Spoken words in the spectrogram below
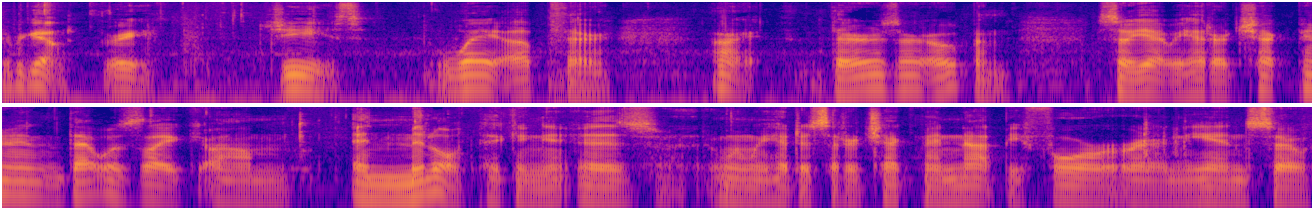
There we go. Three. Jeez. Way up there. Alright. there's our open. So yeah, we had our check pin. That was like um, in middle of picking it is when we had to set our check pin, not before or in the end. So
